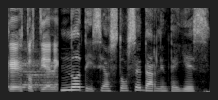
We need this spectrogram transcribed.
que estos tienen. Noticias 12 Darlene Telles.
